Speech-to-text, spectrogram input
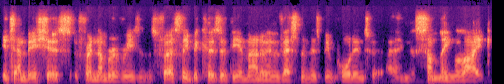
It's ambitious for a number of reasons. Firstly, because of the amount of investment that's been poured into it. I think there's something like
